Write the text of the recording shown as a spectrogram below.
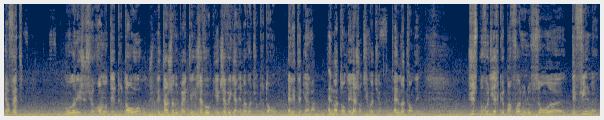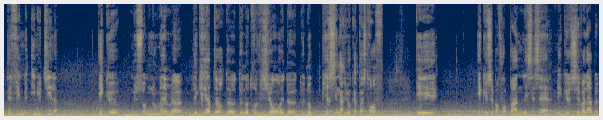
Et en fait, à un moment donné, je suis remonté tout en haut. L'étage, je n'avais pas été. J'avais oublié que j'avais garé ma voiture tout en haut. Elle était bien là. Elle m'attendait, la gentille voiture. Elle m'attendait. Juste pour vous dire que parfois nous nous faisons euh, des films, des films inutiles et que nous sommes nous-mêmes euh, les créateurs de, notre vision et de, nos pires scénarios catastrophes et, et que c'est parfois pas nécessaire mais que c'est valable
